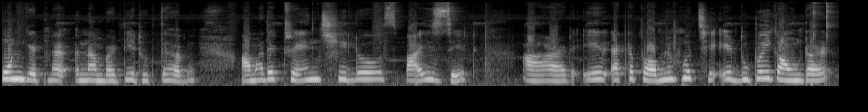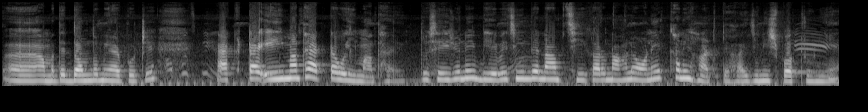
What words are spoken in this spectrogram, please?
কোন গেট নাম্বার দিয়ে ঢুকতে হবে। আমাদের ট্রেন ছিল স্পাইস জেট আর এর একটা প্রবলেম হচ্ছে, এর দুটোই কাউন্টার আমাদের দমদম এয়ারপোর্টে একটা এই মাথা একটা ওই মাথায়। তো সেই জন্যই ভেবে চিনতে নামছি, কারণ না হলে অনেকখানি হাঁটতে হয় জিনিসপত্র নিয়ে।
